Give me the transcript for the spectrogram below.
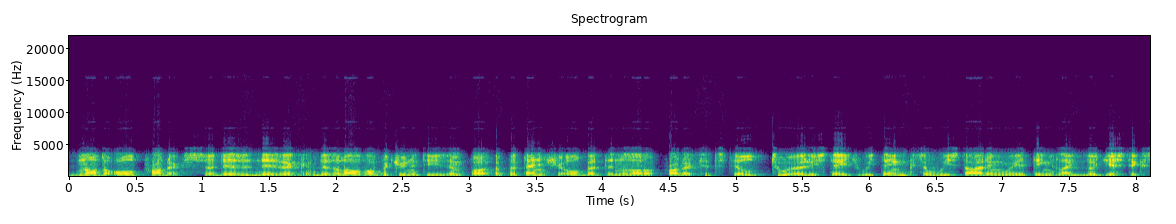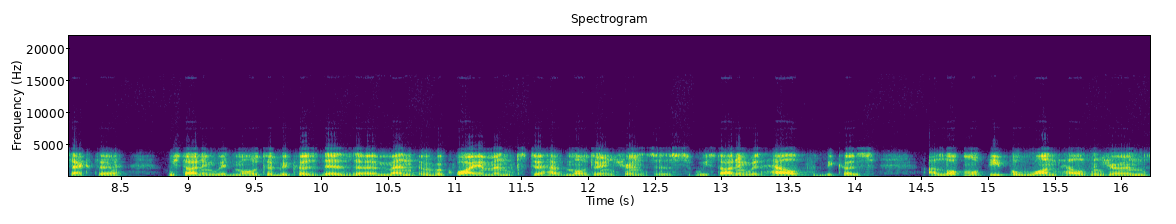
not all products. So there's there's a there's a lot of opportunities and po- potential, but in a lot of products it's still too early stage. We think so. We're starting with things like logistics sector. We're starting with motor because there's a, man, a requirement to have motor insurances. We're starting with health because a lot more people want health insurance,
